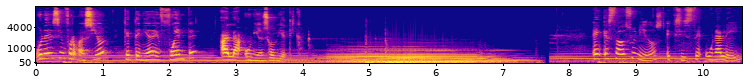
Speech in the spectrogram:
Una desinformación que tenía de fuente a la Unión Soviética. En Estados Unidos existe una ley,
